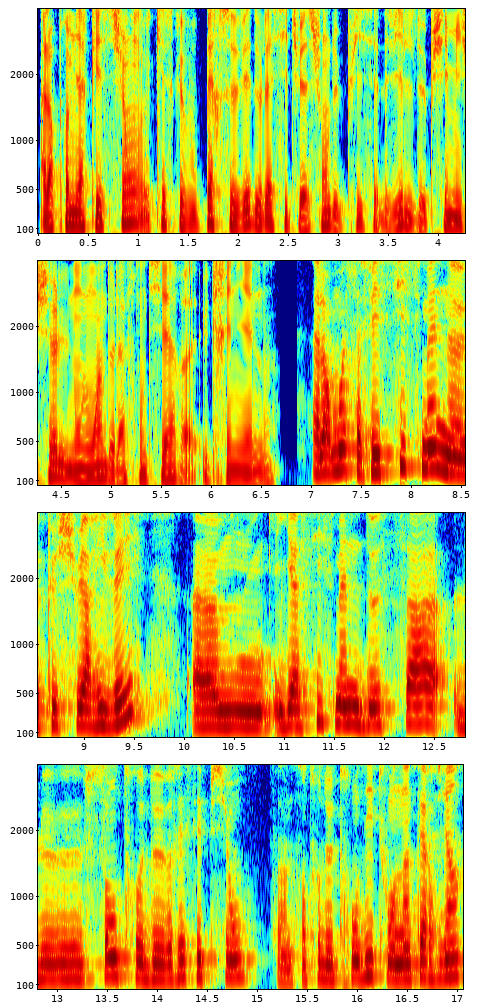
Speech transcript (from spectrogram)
Alors première question, qu'est-ce que vous percevez de la situation depuis cette ville de Michel, non loin de la frontière ukrainienne? Alors moi, ça fait six semaines que je suis arrivée. Euh, il y a six semaines de ça, le centre de réception, c'est un centre de transit où on intervient,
